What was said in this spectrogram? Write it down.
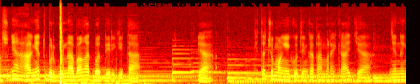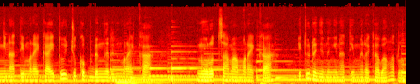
Maksudnya halnya tuh berguna banget buat diri kita. Ya kita cuma ngikutin kata mereka aja. Nyenengin hati mereka itu cukup dengerin mereka nurut sama mereka itu udah nyenengin hati mereka banget loh.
